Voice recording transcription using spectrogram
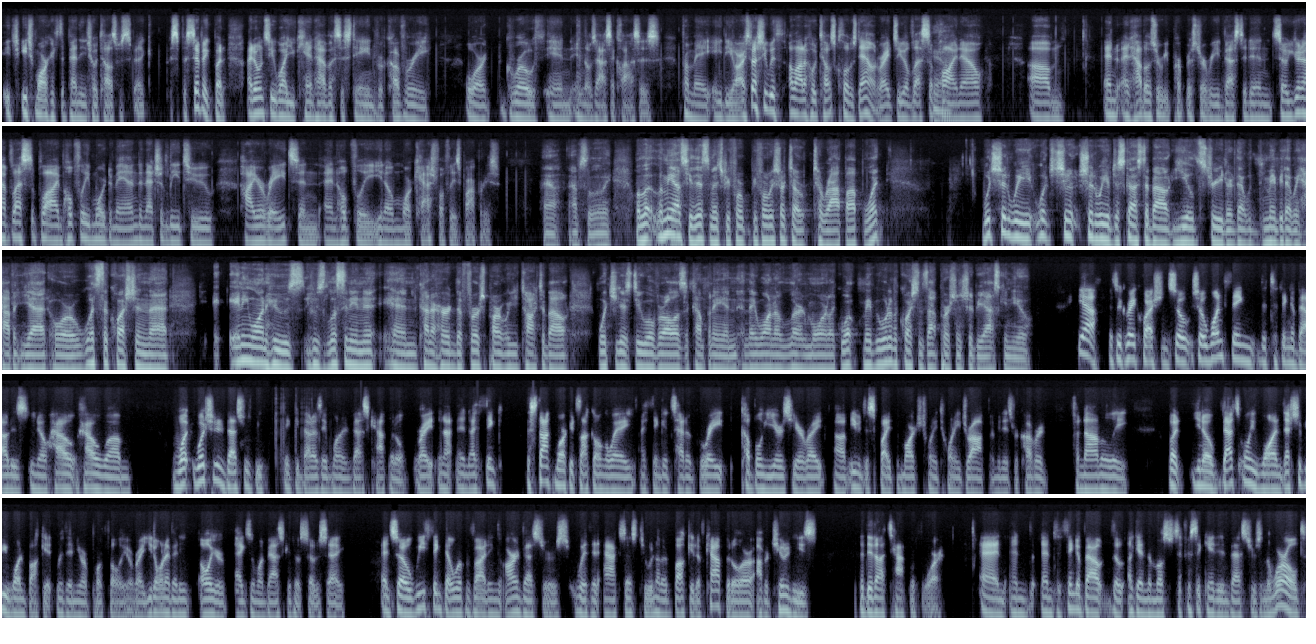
Each each market's depending, each hotel specific specific, but I don't see why you can't have a sustained recovery or growth in in those asset classes from a ADR, especially with a lot of hotels closed down, right? So you have less supply yeah. now um, and and how those are repurposed or reinvested in. So you're gonna have less supply, hopefully more demand, and that should lead to higher rates and and hopefully you know more cash flow for these properties. Yeah, absolutely. Well, let, let me yeah. ask you this, Mitch, before before we start to to wrap up. What what should we what should should we have discussed about Yield Street, or that maybe that we haven't yet, or what's the question that anyone who's who's listening and kind of heard the first part where you talked about what you guys do overall as a company and, and they want to learn more like what maybe what are the questions that person should be asking you yeah it's a great question so so one thing that to think about is you know how how um what what should investors be thinking about as they want to invest capital right? And I, and I think the stock market's not going away. I think it's had a great couple years here right? Um, even despite the march 2020 drop i mean it's recovered phenomenally. But you know that's only one that should be one bucket within your portfolio right? You don't want to have any all your eggs in one basket so to say. And so we think that we're providing our investors with an access to another bucket of capital or opportunities that they've not tapped before and and and to think about the again the most sophisticated investors in the world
